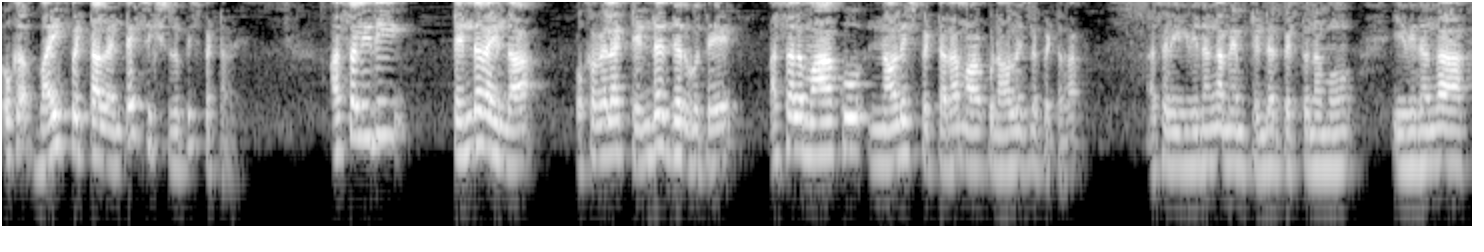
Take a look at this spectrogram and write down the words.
ఒక బైక్ పెట్టాలంటే సిక్స్టీ రూపీస్ పెట్టాలి. అసలు ఇది టెండర్ అయిందా? ఒకవేళ టెండర్ జరిగితే అసలు మాకు నాలెడ్జ్ పెట్టారా? మాకు నాలెడ్జ్లో పెట్టారా? అసలు ఈ విధంగా మేము టెండర్ పెడుతున్నాము ఈ విధంగా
